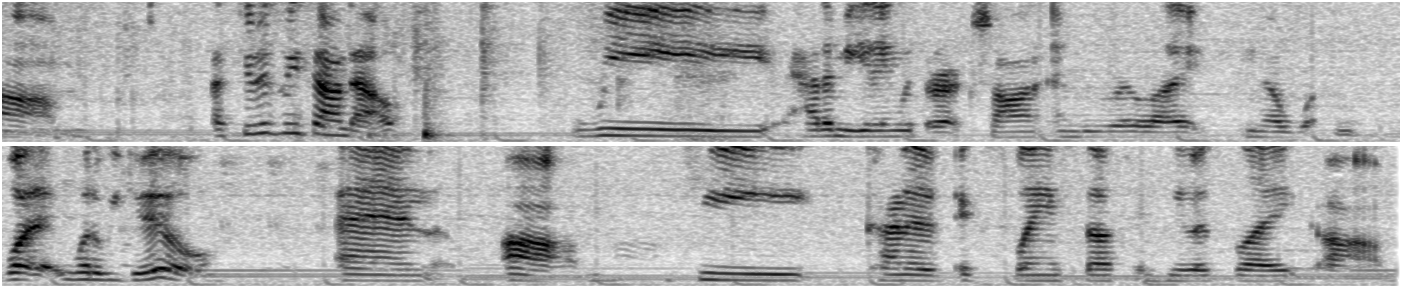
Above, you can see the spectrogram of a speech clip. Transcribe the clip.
um, as soon as we found out, we had a meeting with Direct Sean and we were like, you know, what what what do we do? And um, he kind of explained stuff and he was like, um,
